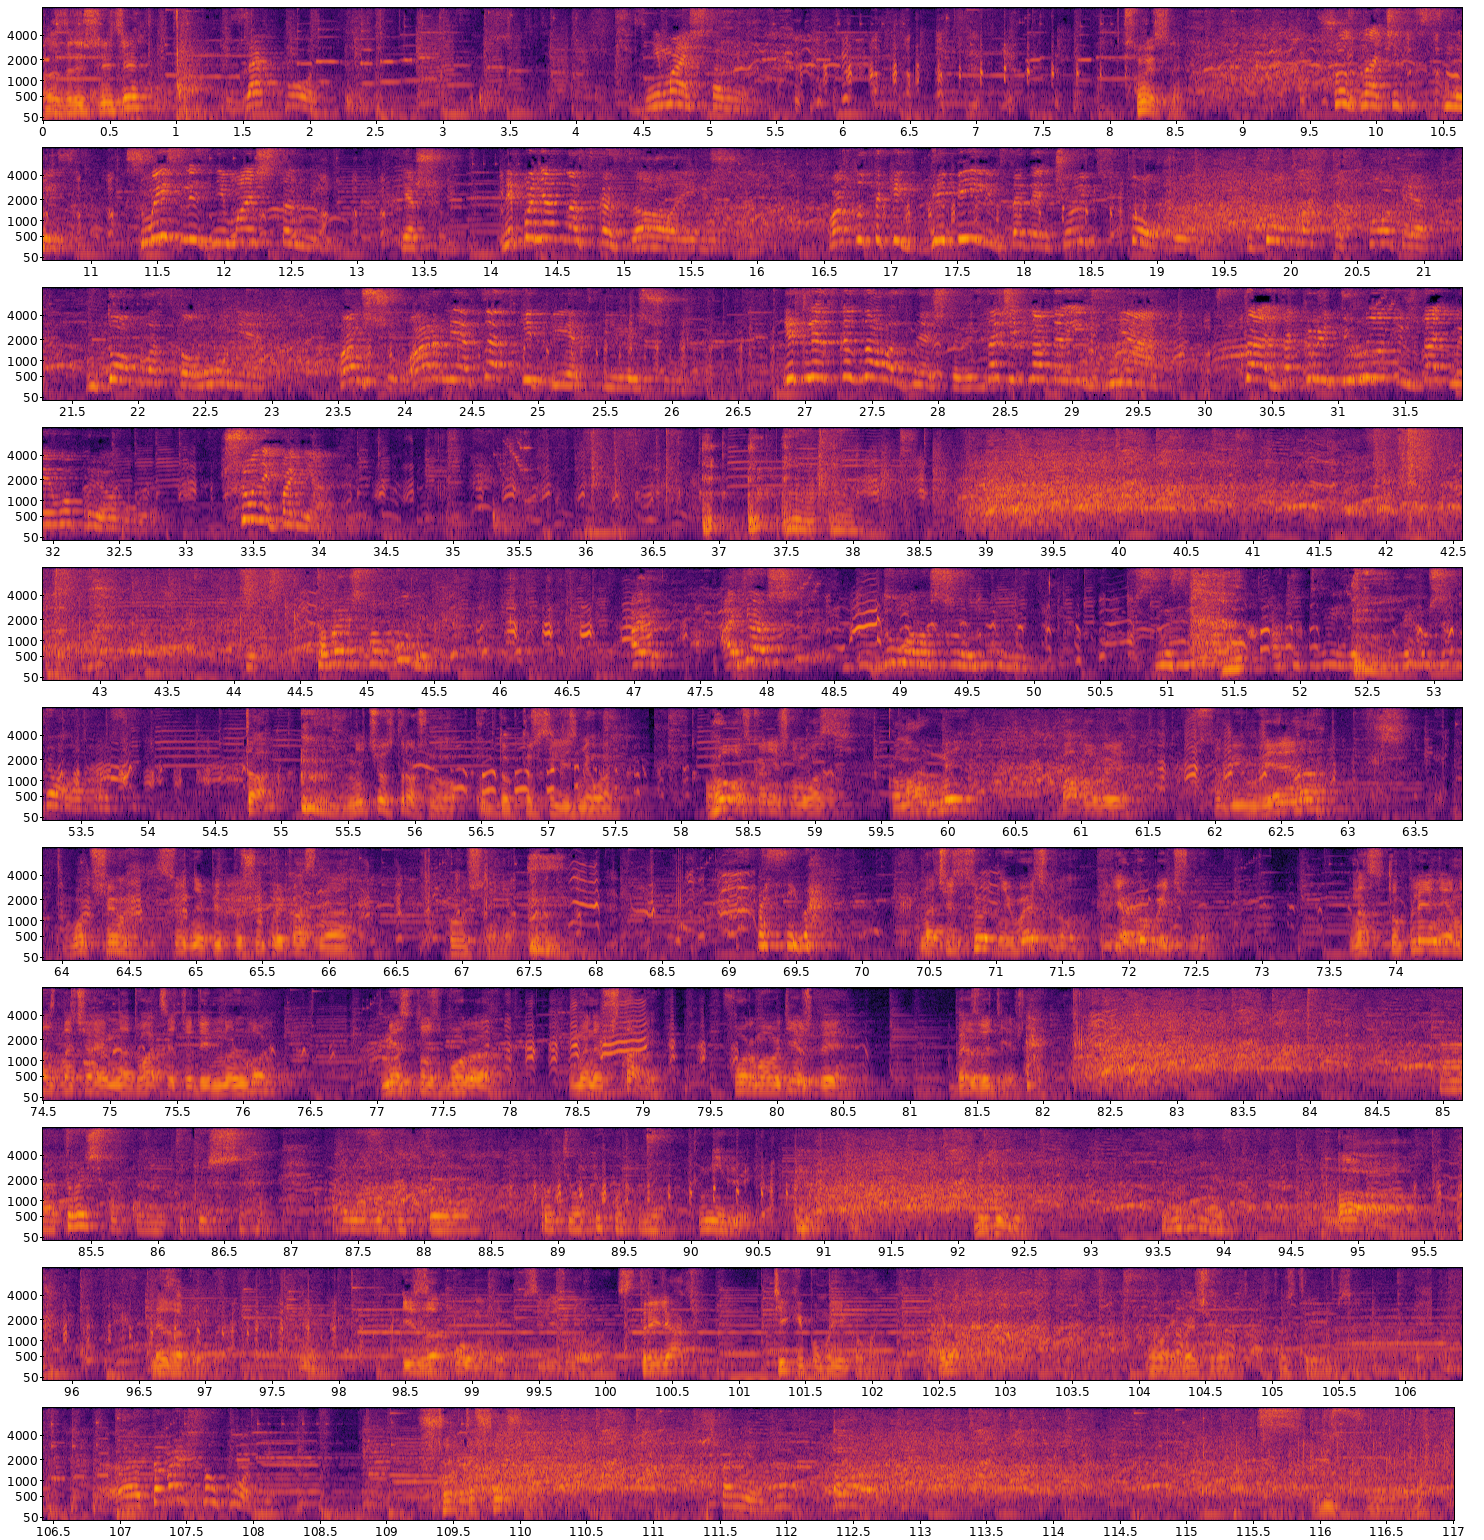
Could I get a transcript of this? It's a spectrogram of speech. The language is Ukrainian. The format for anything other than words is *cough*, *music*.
Разрешите? Заход. Снимай штаны. В смысле? Что значит в смысле? В смысле снимай штаны? Я что, непонятно сказала или что? Вас тут таких дебилів за день человек сто ходить. І то плоскостопія, і то плоскоумие. Вам что, армия цацькі-пецькі или что? Если я сказала снять штаны, значит надо их снять. Встать, закрыть рот и ждать моего приговора. Что непонятно? Товарищ полковник, а, а я ж думала, що, ну, в смысле, а тут ви, я не ожидала просто. Так, *clears throat* нічого страшного, доктор Селізньова. Голос, звісно, у вас командний. Баба, ви в собі уверена. В общем, сьогодні підпишу приказ на повишення. *clears throat* Спасибо. Значить, сьогодні вечором, як обично, наступлення назначаємо на 21.00. Місто збору у мене в штабі. Форма одежди без одежди. Е, Товариш полковник, тільки ж ви не забудьте протипіхотні міни. Не понял. Міни. А, не забуду. І запомни, Селізньова, стрілять тільки по моїй команді. Понятно? Давай, вечором зустрінемося. Е, Товариш полковник, Що ти, що, що? штани одні. Селізньова.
